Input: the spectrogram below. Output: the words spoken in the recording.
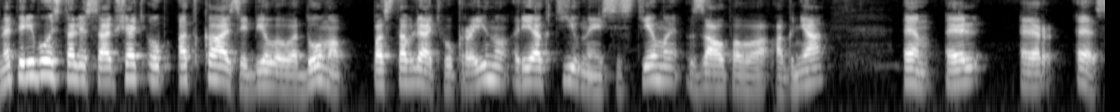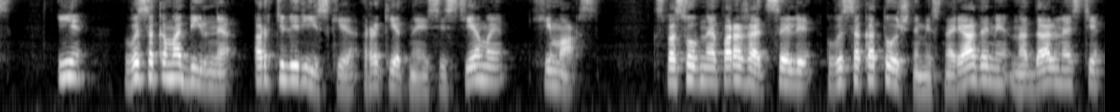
на перебой стали сообщать об отказе Белого дома поставлять в Украину реактивные системы залпового огня МЛРС и высокомобильные артиллерийские ракетные системы «Химарс» способная поражать цели высокоточными снарядами на дальности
